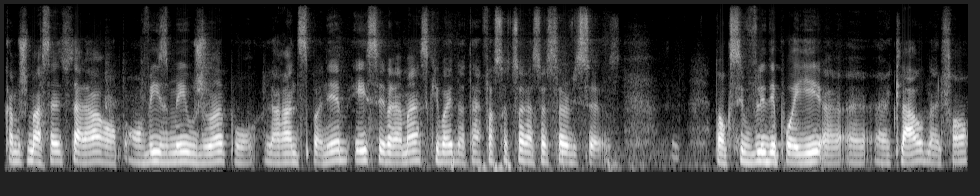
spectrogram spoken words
comme je mentionnais tout à l'heure, on, vise mai ou juin pour le rendre disponible et c'est vraiment ce qui va être notre infrastructure as a services. Donc, si vous voulez déployer un, cloud, dans le fond,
